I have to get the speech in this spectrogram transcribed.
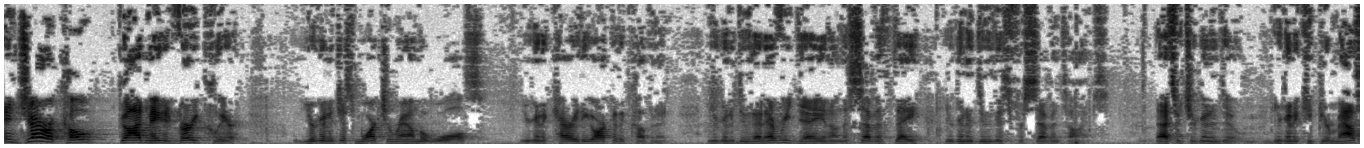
In Jericho, God made it very clear you're going to just march around the walls, you're going to carry the Ark of the Covenant. You're going to do that every day, and on the seventh day, you're going to do this for seven times. That's what you're going to do. You're going to keep your mouth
